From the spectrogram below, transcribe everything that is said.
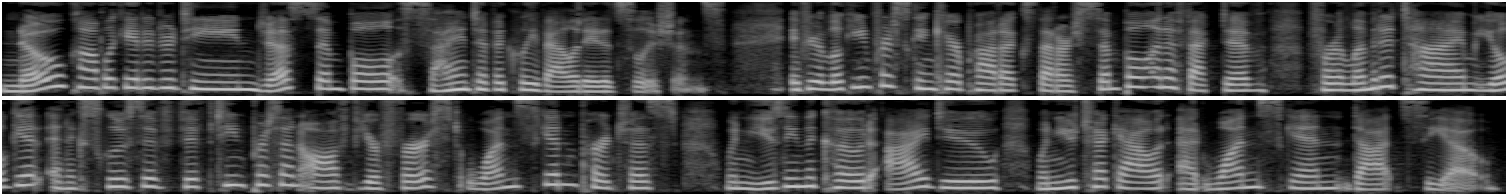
no complicated routine, just simple, scientifically validated solutions. If you're looking for skincare products that are simple and effective, for a limited time, you'll get an exclusive 15% off your first OneSkin purchase when using the code I do when you check out at oneskin.co.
